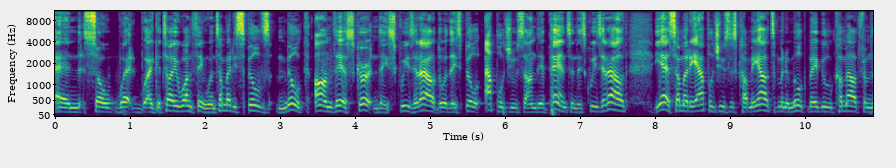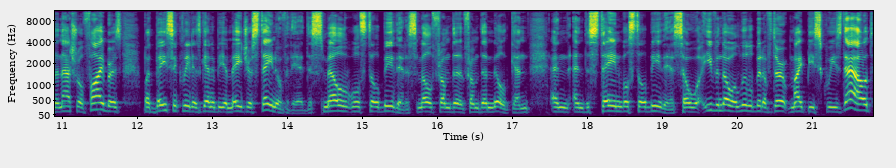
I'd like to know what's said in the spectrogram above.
And so what, I could tell you one thing: when somebody spills milk on their skirt and they squeeze it out, or they spill apple juice on their pants and they squeeze it out, yeah, some of the apple juice is coming out, some of the milk maybe will come out from the natural fibers, but basically there's going to be a major stain over there. The smell will still be there, the smell from the from the milk, and and and the stain will still be there. So even though a little bit of dirt might be squeezed out,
